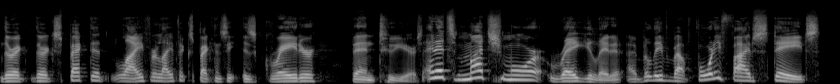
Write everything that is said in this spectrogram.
their, their expected life or life expectancy is greater than two years. And it's much more regulated. I believe about 45 states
